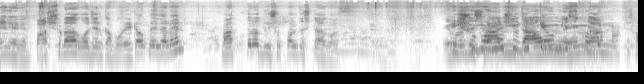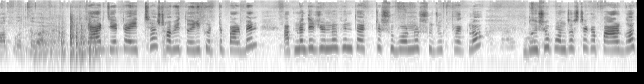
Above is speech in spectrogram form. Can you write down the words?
এই দেখেন পাঁচশো টাকা গজের কাপড় এটাও পেয়ে যাবেন মাত্র দুইশো পঞ্চাশ টাকা গজ। এগুলোতে শাড়ি গাউন লেহেঙ্গা সব করতে পারবেন। যার যেটা ইচ্ছা সবই তৈরি করতে পারবেন। আপনাদের জন্য কিন্তু একটা সুবর্ণ সুযোগ থাকল। দুইশো পঞ্চাশ টাকা পার গজ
